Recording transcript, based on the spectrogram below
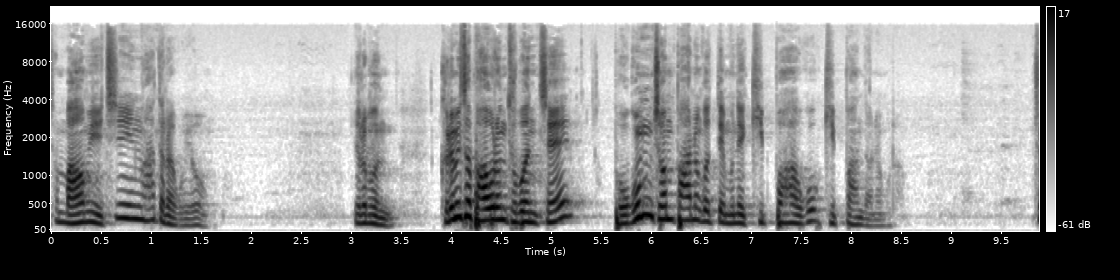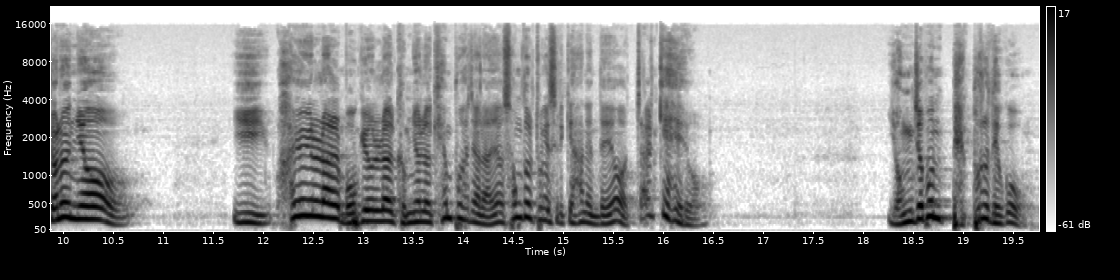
참 마음이 찡하더라고요. 여러분 그러면서 바울은 두 번째 복음 전파하는 것 때문에 기뻐하고 기뻐한다는 거라. 저는요, 이 화요일 날, 목요일 날, 금요일 날 캠프 하잖아요. 성도를 통해서 이렇게 하는데요. 짧게 해요. 영접은 100% 되고,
